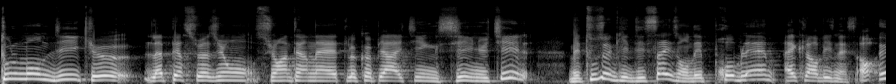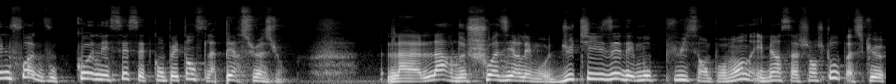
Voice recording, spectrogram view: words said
tout le monde dit que la persuasion sur Internet, le copywriting, c'est inutile. Mais tous ceux qui disent ça, ils ont des problèmes avec leur business. Alors une fois que vous connaissez cette compétence, la persuasion, l'art de choisir les mots, d'utiliser des mots puissants pour vendre, eh bien ça change tout parce que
